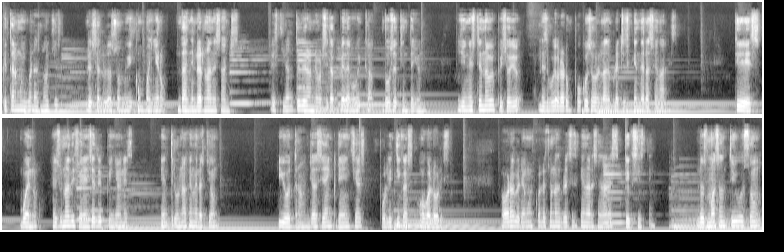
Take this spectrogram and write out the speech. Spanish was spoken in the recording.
¿qué tal? Muy buenas noches. Les saluda su amigo y compañero Daniel Hernández Sánchez, estudiante de la Universidad Pedagógica 271. Y en este nuevo episodio les voy a hablar un poco sobre las brechas generacionales. ¿Qué es? Bueno, es una diferencia de opiniones entre una generación y otra, ya sea en creencias, políticas o valores. Ahora veremos cuáles son las brechas generacionales que existen. Los más antiguos son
